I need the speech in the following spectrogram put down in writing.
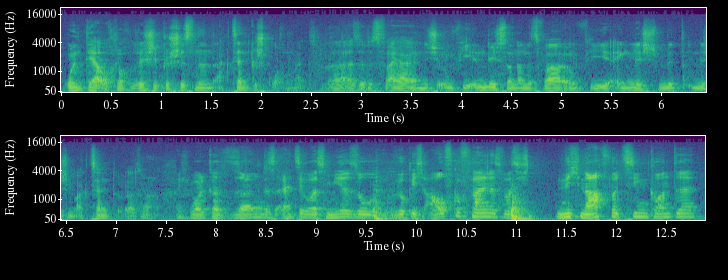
Und der auch noch einen richtig beschissenen Akzent gesprochen hat. Also das war ja nicht irgendwie indisch, sondern das war irgendwie englisch mit indischem Akzent oder so. Ich wollte gerade sagen, das Einzige, was mir so wirklich aufgefallen ist, was ich nicht nachvollziehen konnte,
